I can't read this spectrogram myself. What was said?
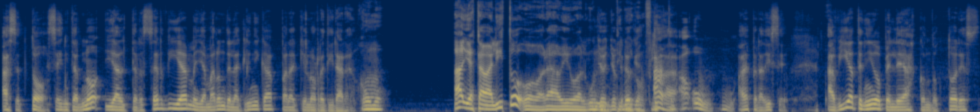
Aceptó, se internó y al tercer día me llamaron de la clínica para que lo retirara. ¿Cómo? Ah, ¿ya estaba listo o habrá habido algún Yo, yo tipo creo de que... conflicto? Ah, ah, uh, uh, ah, espera, dice. Había tenido peleas con doctores,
